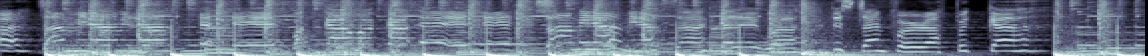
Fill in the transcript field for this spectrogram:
Africa. Eh, eh. eh, this time for Africa.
